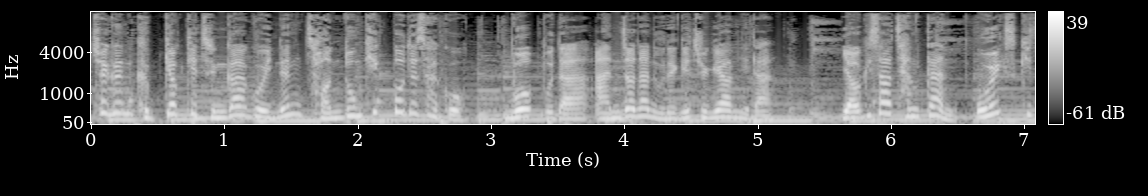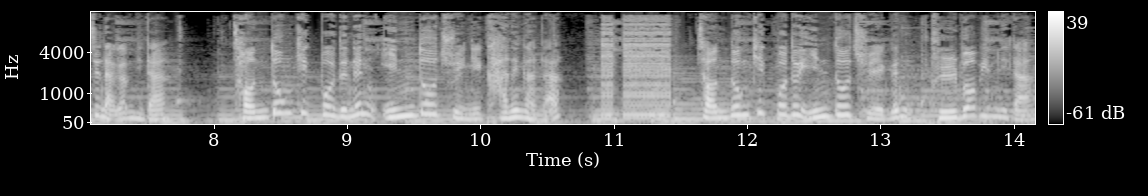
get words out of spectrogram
최근 급격히 증가하고 있는 전동 킥보드 사고. 무엇보다 안전한 운행이 중요합니다. 여기서 잠깐 OX 퀴즈 나갑니다. 전동 킥보드는 인도 주행이 가능하다? 전동 킥보드 인도 주행은 불법입니다.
